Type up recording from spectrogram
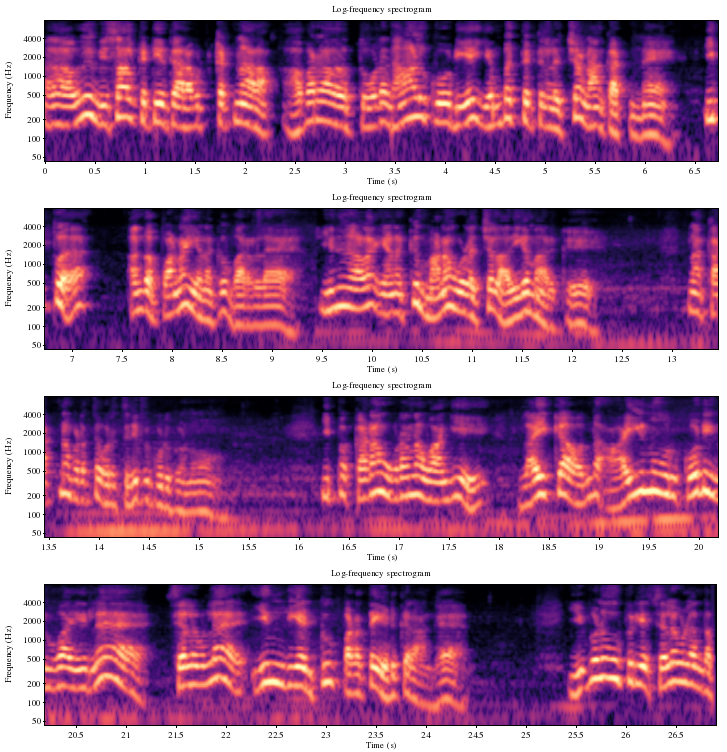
அதாவது விசால் கட்டியிருக்கார் அவர் கட்டினாராம். அபராதத்தோட நாலு கோடியே எண்பத்தெட்டு லட்சம் நான் கட்டினேன். இப்போ அந்த பணம் எனக்கு வரலை. இதனால எனக்கு மன உளைச்சல் அதிகமாக இருக்குது நான் கட்டின படத்தை ஒரு திருப்பி கொடுக்கணும். இப்போ கடன் உடனே வாங்கி லைக்கா வந்து ஐநூறு கோடி ரூபாயில் செலவில் இந்தியன் டூ படத்தை எடுக்கிறாங்க. இவ்வளவு பெரிய செலவில் அந்த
